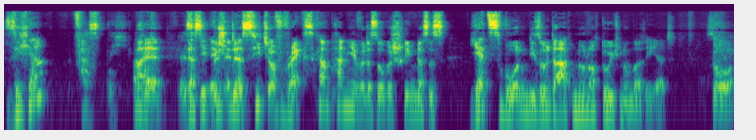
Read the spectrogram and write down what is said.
Sicher? Fast nicht. Also Weil es das gibt in, in der Siege of Rex Kampagne wird es so beschrieben, dass es jetzt wurden die Soldaten nur noch durchnummeriert. So.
